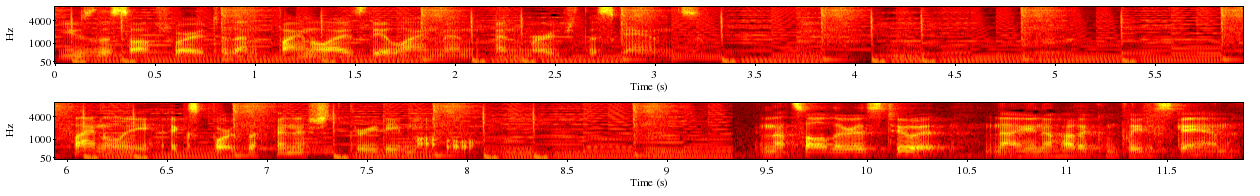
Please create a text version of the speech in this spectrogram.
Use the software to then finalize the alignment and merge the scans. Finally, export the finished 3D model. And that's all there is to it. Now you know how to complete a scan.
